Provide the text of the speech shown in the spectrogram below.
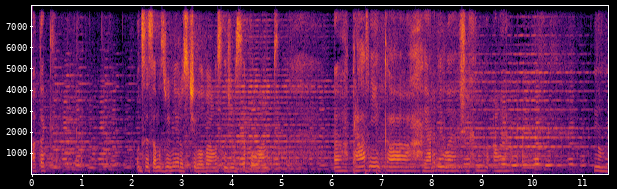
A tak on se samozřejmě rozčiloval, snažil se volat. eh, právníka, Jarmile, všechno, ale no,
